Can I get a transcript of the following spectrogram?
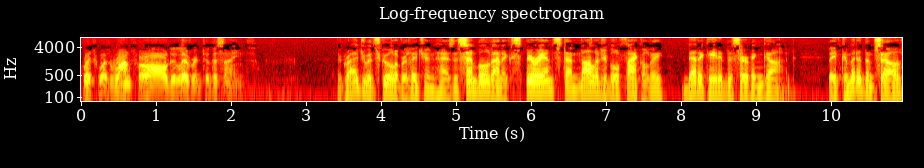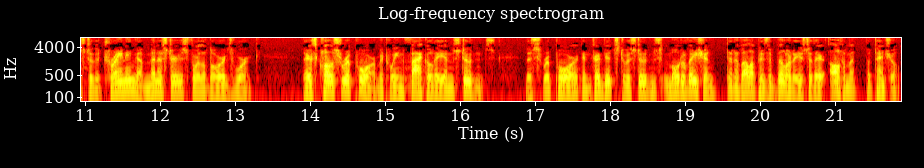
which was once for all delivered to the saints. The Graduate School of Religion has assembled an experienced and knowledgeable faculty dedicated to serving God. They've committed themselves to the training of ministers for the Lord's work. There's close rapport between faculty and students. This rapport contributes to a student's motivation to develop his abilities to their ultimate potential.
